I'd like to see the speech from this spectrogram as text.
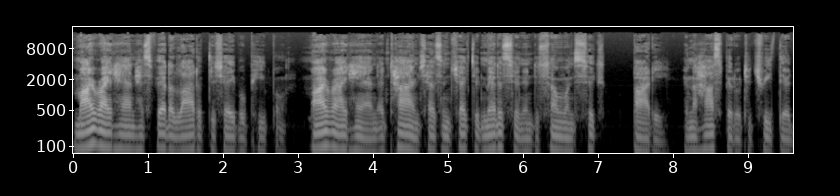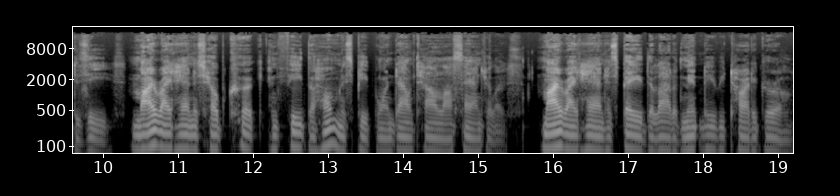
My right hand has fed a lot of disabled people. My right hand at times has injected medicine into someone's sick body in the hospital to treat their disease. My right hand has helped cook and feed the homeless people in downtown Los Angeles. My right hand has bathed a lot of mentally retarded girls.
